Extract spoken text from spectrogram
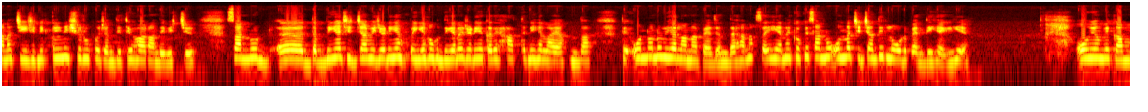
ਹਨਾ, ਚੀਜ਼ ਨਿਕਲਣੀ ਸ਼ੁਰੂ ਹੋ ਜਾਂਦੀ ਤਿਉਹਾਰਾਂ ਦੇ ਵਿੱਚ। ਸਾਨੂੰ ਦੱਬੀਆਂ ਚੀਜ਼ਾਂ ਵੀ ਜਿਹੜੀਆਂ ਪਈਆਂ ਹੁੰਦੀਆਂ ਨਾ, ਜਿਹੜੀਆਂ ਕਦੇ ਹੱਥ ਨਹੀਂ ਹਿਲਾਇਆ ਹੁੰਦਾ ਤੇ ਉਹਨਾਂ ਨੂੰ ਵੀ ਹਿਲਾਉਣਾ ਪੈ ਜਾਂਦਾ ਹੈ ਹਨਾ। ਸਹੀ ਹੈ ਨਾ? ਕਿਉਂਕਿ ਸਾਨੂੰ ਉਹਨਾਂ ਚੀਜ਼ਾਂ ਦੀ ਲੋੜ ਪੈਂਦੀ ਹੈਗੀ ਹੈ। ਉਵੇਂ ਉਵੇਂ ਕੰਮ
